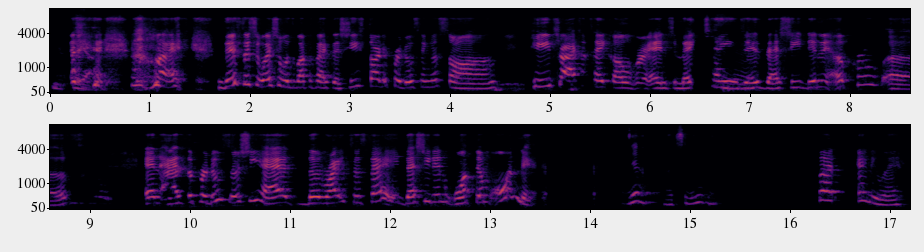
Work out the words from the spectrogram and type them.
Yeah. like this situation was about the fact that she started producing a song. He tried to take over and to make mm-hmm. changes that she didn't approve of. And as the producer, she had the right to say that she didn't want them on there. Yeah, absolutely. But anyway,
